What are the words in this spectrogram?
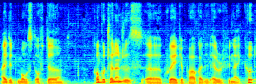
I did most of the combo challenges, uh, create your park, I did everything I could.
